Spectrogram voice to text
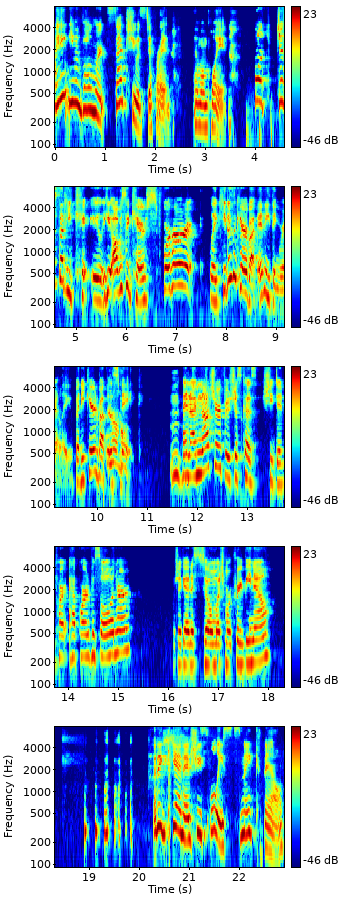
I think even Voldemort said she was different at one point. Well, just that he ca- he obviously cares for her. Like he doesn't care about anything really, but he cared about the No. snake. mhm. And I'm not sure if it was just because she did part have part of his soul in her, which again is so much more creepy now. But again, if she's fully snake now,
